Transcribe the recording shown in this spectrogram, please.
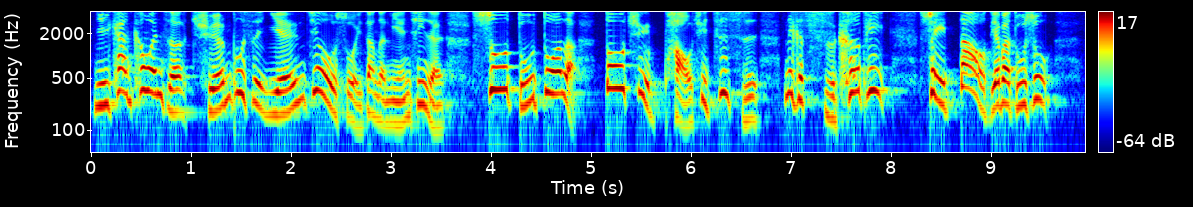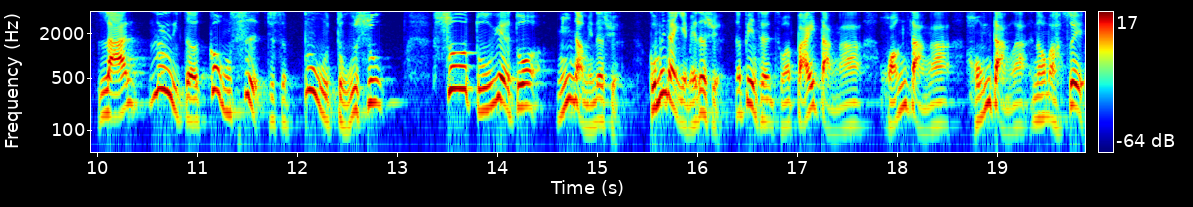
你看柯文哲，全部是研究所以上的年轻人，书读多了，都去跑去支持那个死科批。所以到底要不要读书？蓝绿的共识就是不读书，书读越多，民党没得选，国民党也没得选，那变成什么白党啊、黄党啊、红党啦，你知道吗？所以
